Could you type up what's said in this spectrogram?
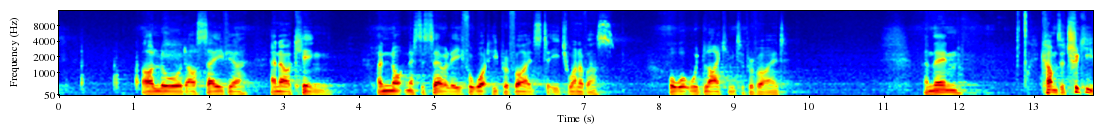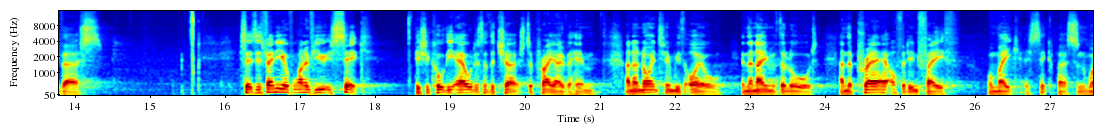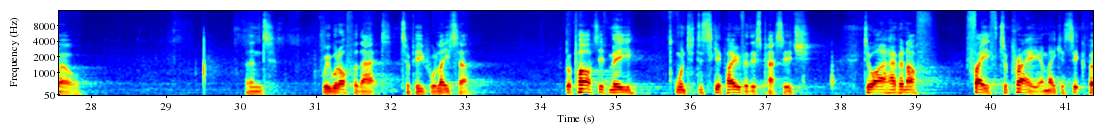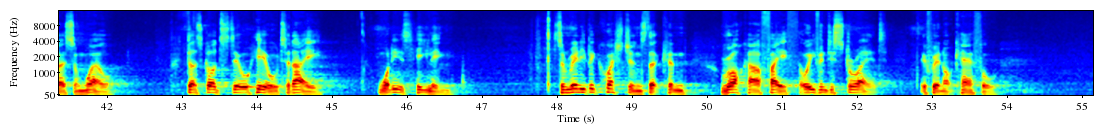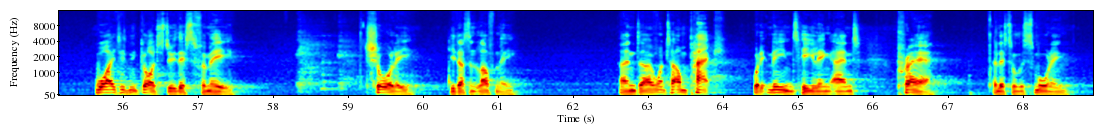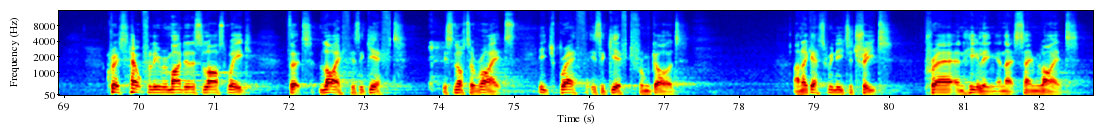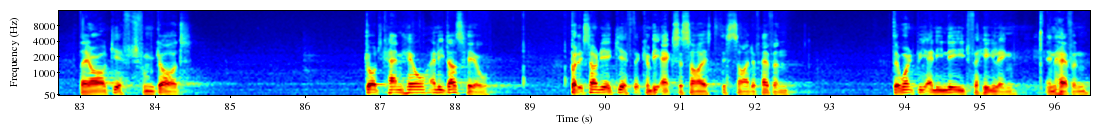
our Lord, our Saviour, and our King, and not necessarily for what he provides to each one of us or what we'd like him to provide. And then comes a tricky verse. He says, If any of one of you is sick, he should call the elders of the church to pray over him and anoint him with oil in the name of the Lord, and the prayer offered in faith will make a sick person well. And we will offer that to people later. But part of me wanted to skip over this passage. Do I have enough faith to pray and make a sick person well? Does God still heal today? What is healing? Some really big questions that can rock our faith or even destroy it if we're not careful. Why didn't God do this for me? Surely he doesn't love me. And I want to unpack what it means, healing and prayer, a little this morning. Chris helpfully reminded us last week that life is a gift, it's not a right. Each breath is a gift from God. And I guess we need to treat prayer and healing in that same light. They are a gift from God. God can heal, and He does heal but it's only a gift that can be exercised this side of heaven. There won't be any need for healing in heaven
